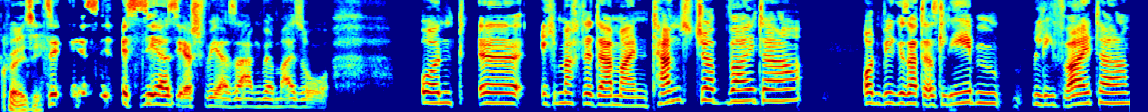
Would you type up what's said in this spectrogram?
Crazy. Ist, ist sehr, sehr schwer, sagen wir mal so. Und äh, ich machte da meinen Tanzjob weiter. Und wie gesagt, das Leben lief weiter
